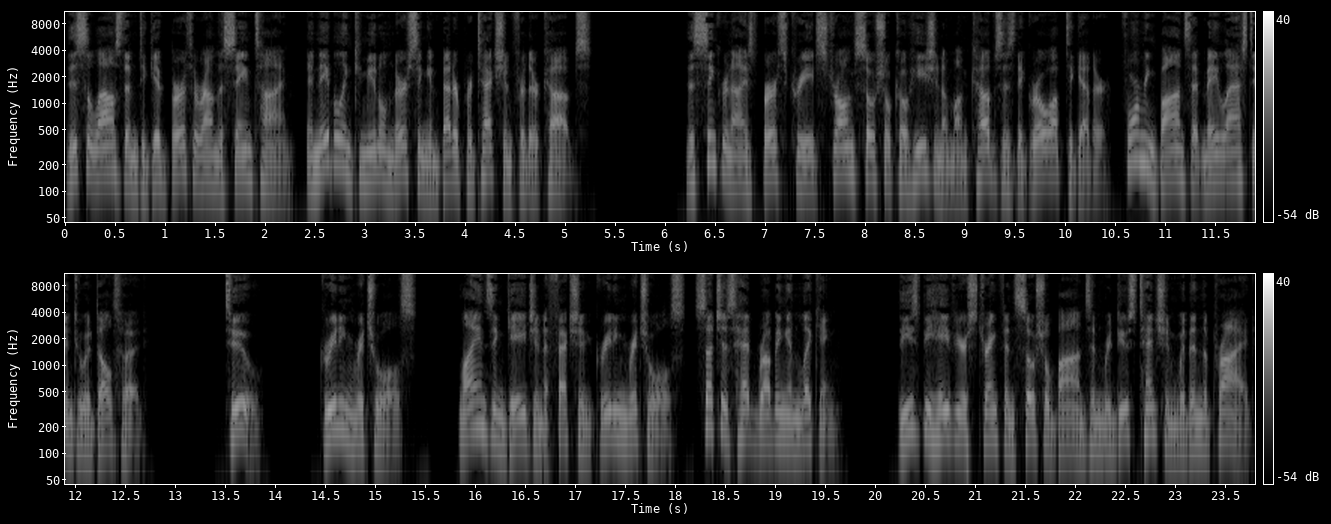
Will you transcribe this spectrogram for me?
This allows them to give birth around the same time, enabling communal nursing and better protection for their cubs. The synchronized births create strong social cohesion among cubs as they grow up together, forming bonds that may last into adulthood. 2. Greeting rituals. Lions engage in affectionate greeting rituals, such as head rubbing and licking. These behaviors strengthen social bonds and reduce tension within the pride.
